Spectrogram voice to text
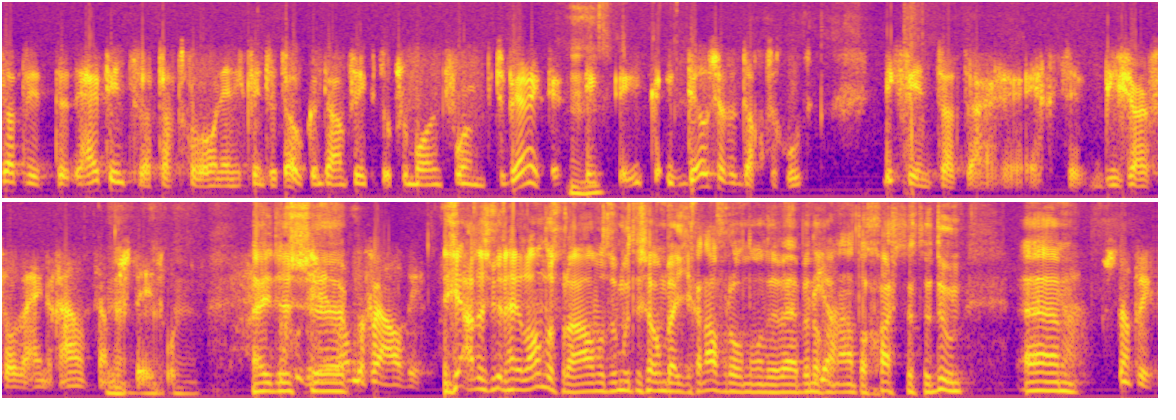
dat dit, dat- hij vindt dat, dat gewoon en ik vind het ook. En daarom vind ik het ook zo mooi om voor hem te werken. Mhm. ik, ik, ik deel zijn gedachtegoed. Ik vind dat daar eh, echt eh, bizar veel weinig aandacht aan besteed wordt. Hey, dus, Goed, een heel ander verhaal weer. ja, dat is weer een heel ander verhaal. Want we moeten zo een beetje gaan afronden. Want we hebben nog Ja. een aantal gasten te doen. Ehm, Ja, snap ik.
